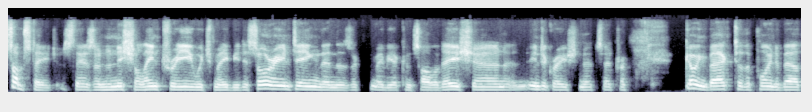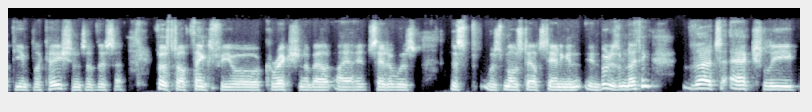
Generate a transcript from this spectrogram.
substages. There's an initial entry, which may be disorienting, then there's a, maybe a consolidation and integration, etc. Going back to the point about the implications of this, uh, first off, thanks for your correction about I had said it was this was most outstanding in, in Buddhism. And I think that's actually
